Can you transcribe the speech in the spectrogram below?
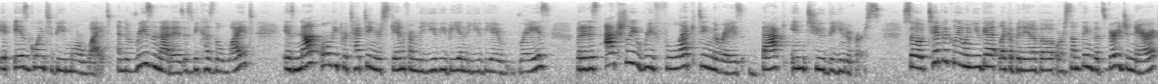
it is going to be more white. And the reason that is, is because the white is not only protecting your skin from the UVB and the UVA rays, but it is actually reflecting the rays back into the universe. So typically when you get like a banana boat or something that's very generic,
